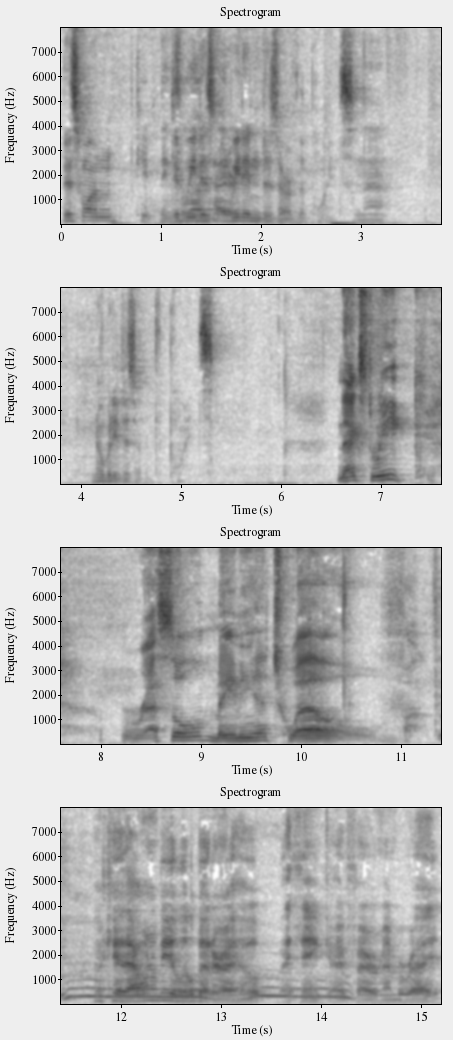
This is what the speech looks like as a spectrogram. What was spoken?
This one, Keep things did a we lot des- tighter. we didn't deserve the points. Nah. Nobody deserved the points. Next week, WrestleMania 12. Okay, that one will be a little better. I hope. I think if I remember right.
